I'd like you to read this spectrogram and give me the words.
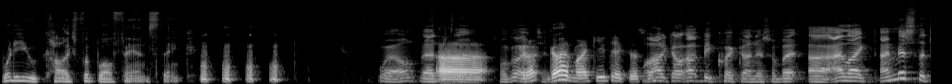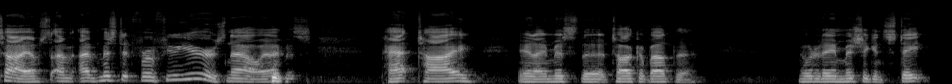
What do you college football fans think? Well, that. Uh, Uh, well, go go, ahead. ahead, Tim. go ahead, Mike. You take this Well, one. I'll go. I'll be quick on this one, but uh, I like. I missed the tie. I'm, s- I'm. I've missed it for a few years now. I miss Pat tie, and I miss the talk about the Notre Dame Michigan State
